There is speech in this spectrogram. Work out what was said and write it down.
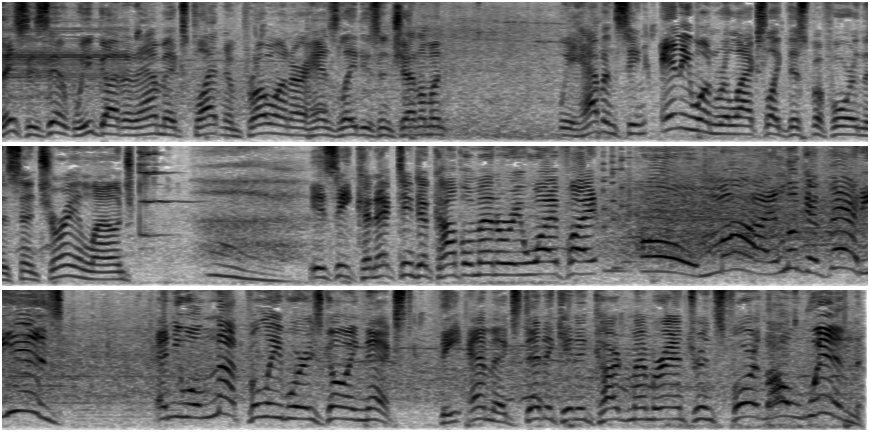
This is it. We've got an Amex Platinum Pro on our hands, ladies and gentlemen. We haven't seen anyone relax like this before in the Centurion Lounge. Is he connecting to complimentary Wi Fi? Oh my, look at that, he is! And you will not believe where he's going next. The Amex dedicated card member entrance for the win!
